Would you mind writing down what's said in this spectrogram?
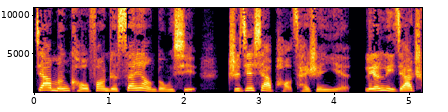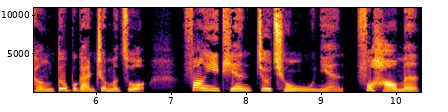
家门口放着三样东西，直接吓跑财神爷。连李嘉诚都不敢这么做，放一天就穷五年。富豪们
